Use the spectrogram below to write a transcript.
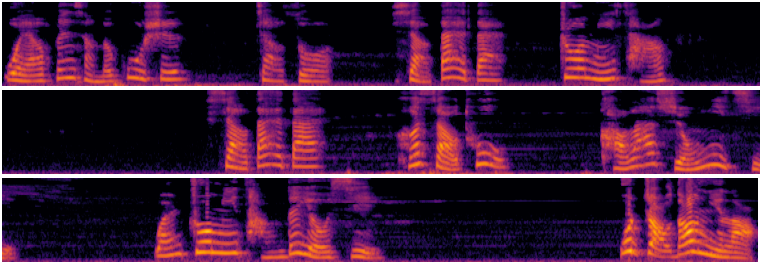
我要分享的故事叫做《小袋袋捉迷藏》。小袋袋和小兔、考拉熊一起玩捉迷藏的游戏。我找到你了，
